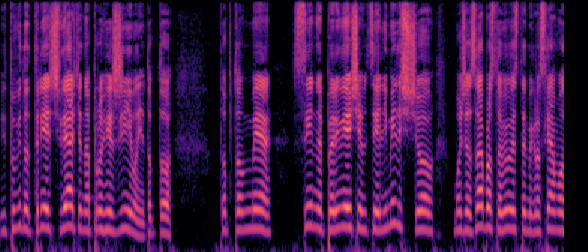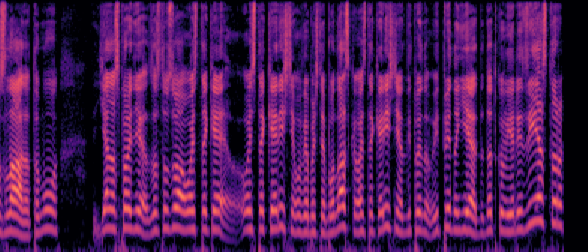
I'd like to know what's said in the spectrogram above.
відповідно 3 чверті напруги живлення. Тобто, тобто ми сильно перевищуємо цей ліміт, що може запросто вивести мікросхему з ладу. Тому я насправді застосував ось таке, ось таке рішення. О, вибачте, будь ласка, ось таке рішення. Відповідно, відповідно є додатковий резистор.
